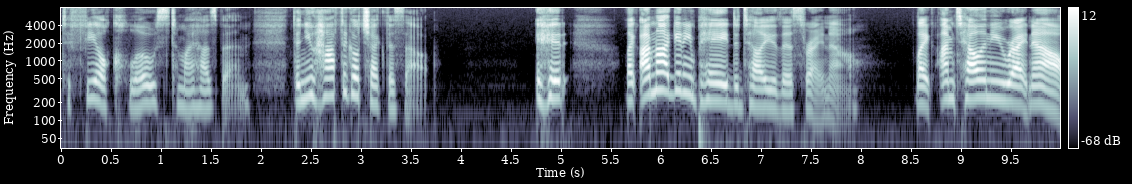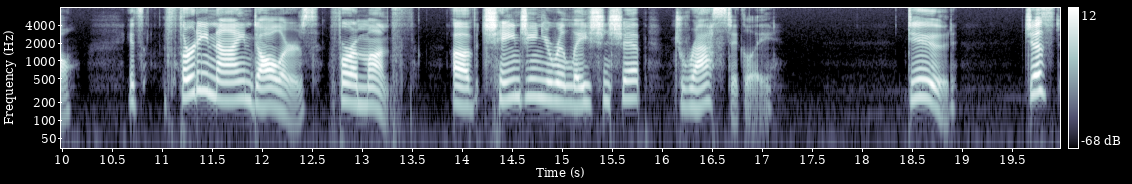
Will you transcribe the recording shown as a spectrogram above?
to feel close to my husband. Then you have to go check this out. It like, I'm not getting paid to tell you this right now. Like, I'm telling you right now, it's $39 for a month of changing your relationship drastically. Dude, just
